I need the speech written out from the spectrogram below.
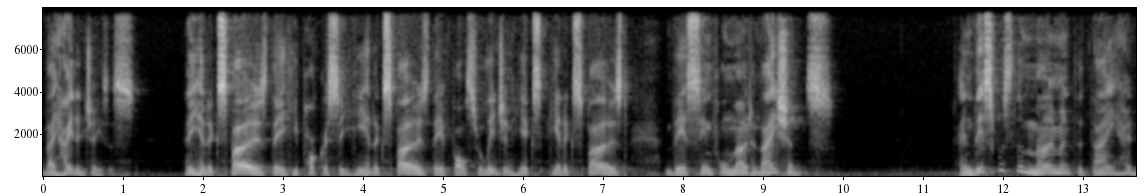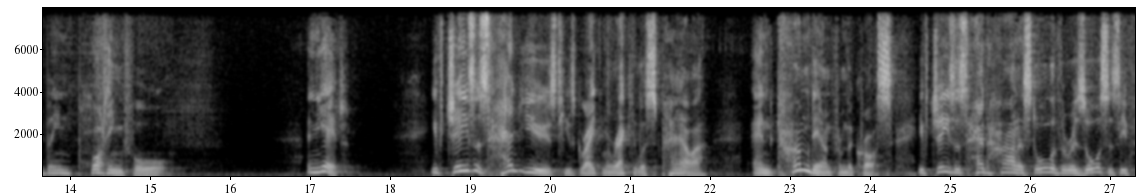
they hated Jesus. He had exposed their hypocrisy. He had exposed their false religion. He, ex- he had exposed their sinful motivations. And this was the moment that they had been plotting for. And yet, if Jesus had used his great miraculous power and come down from the cross, if Jesus had harnessed all of the resources, if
